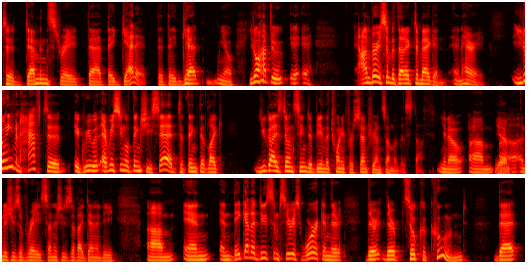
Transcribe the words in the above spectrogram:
to demonstrate that they get it, that they get, you know, you don't have to. Uh, I'm very sympathetic to Meghan and Harry. You don't even have to agree with every single thing she said to think that like you guys don't seem to be in the 21st century on some of this stuff, you know, um, yeah. uh, on issues of race, on issues of identity, um, and and they got to do some serious work, and they're they're they're so cocooned that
